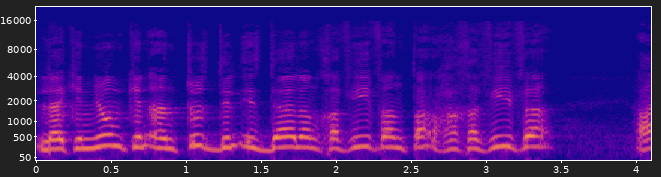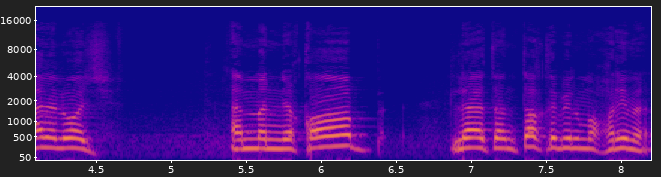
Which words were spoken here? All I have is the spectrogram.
لكن يمكن أن تسدل إسدالا خفيفا طرحة خفيفة على الوجه. أما النقاب لا تنتقب المحرمة.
